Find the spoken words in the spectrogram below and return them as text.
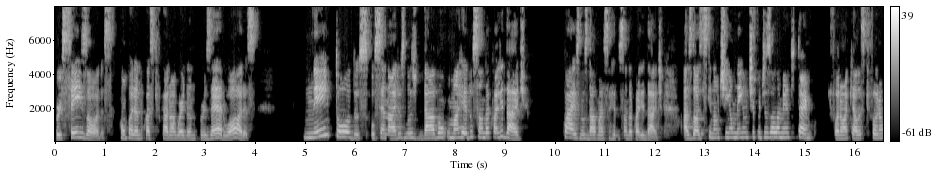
por 6 horas, comparando com as que ficaram aguardando por 0 horas, nem todos os cenários nos davam uma redução da qualidade quais nos davam essa redução da qualidade? As doses que não tinham nenhum tipo de isolamento térmico, que foram aquelas que foram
